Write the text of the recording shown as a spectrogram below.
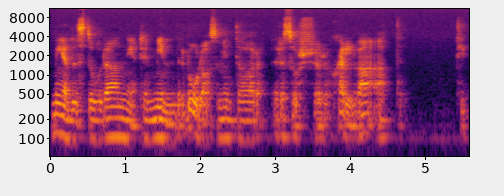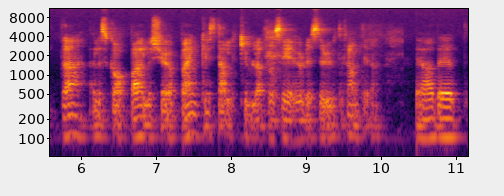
medelstora ner till mindre bolag som inte har resurser själva att titta eller skapa eller köpa en kristallkula för att se hur det ser ut i framtiden. Jag hade ett,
